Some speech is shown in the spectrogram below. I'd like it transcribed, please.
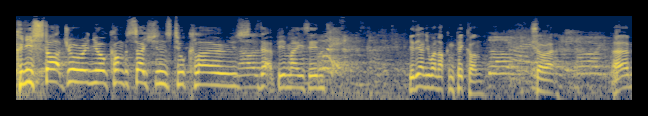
can you start drawing your conversations to a close? That'd be amazing. You're the only one I can pick on. It's all right. Um,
